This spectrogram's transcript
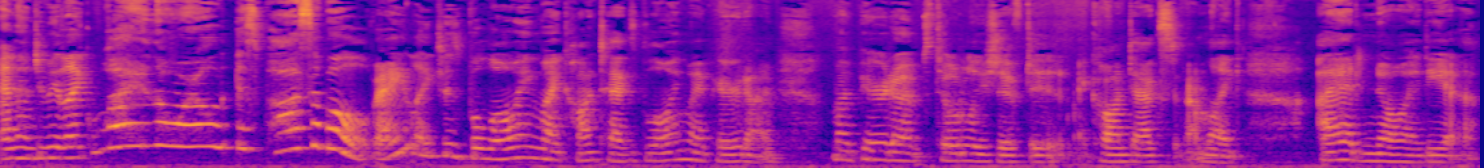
and then to be like, what in the world is possible, right? Like just blowing my context, blowing my paradigm. My paradigm's totally shifted, my context, and I'm like, I had no idea.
